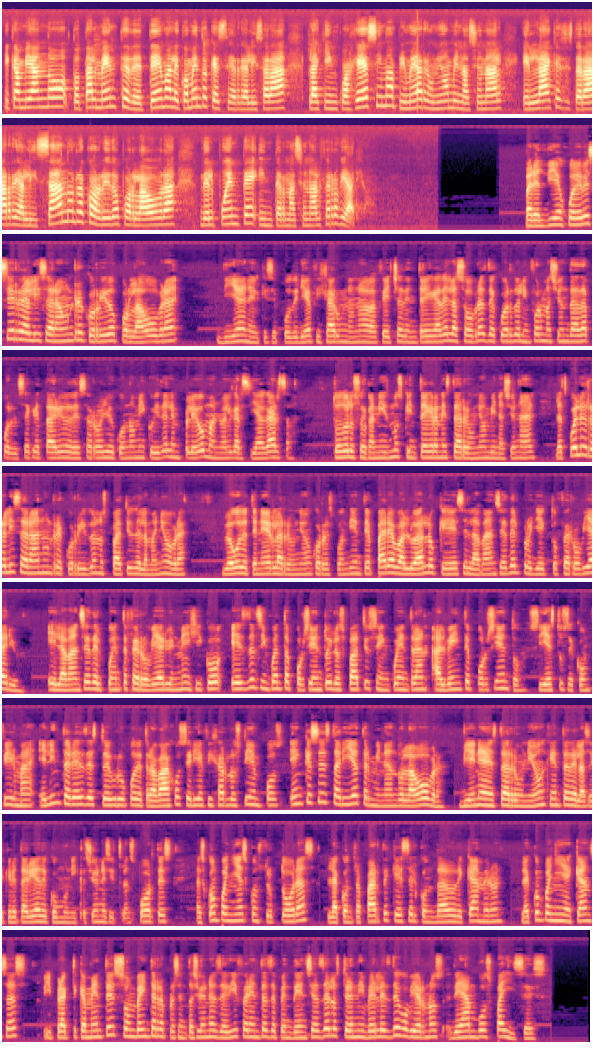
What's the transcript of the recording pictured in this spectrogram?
Y cambiando totalmente de tema, le comento que se realizará la quincuagésima primera reunión binacional en la que se estará realizando un recorrido por la obra del Puente Internacional Ferroviario. Para el día jueves se realizará un recorrido por la obra, día en el que se podría fijar una nueva fecha de entrega de las obras de acuerdo a la información dada por el secretario de Desarrollo Económico y del Empleo, Manuel García Garza todos los organismos que integran esta reunión binacional, las cuales realizarán un recorrido en los patios de la maniobra, luego de tener la reunión correspondiente para evaluar lo que es el avance del proyecto ferroviario. El avance del puente ferroviario en México es del 50% y los patios se encuentran al 20%. Si esto se confirma, el interés de este grupo de trabajo sería fijar los tiempos en que se estaría terminando la obra. Viene a esta reunión gente de la Secretaría de Comunicaciones y Transportes, las compañías constructoras, la contraparte que es el condado de Cameron, la compañía Kansas, y prácticamente son 20 representaciones de diferentes dependencias de los tres niveles de gobiernos de ambos países.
